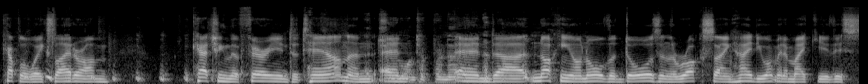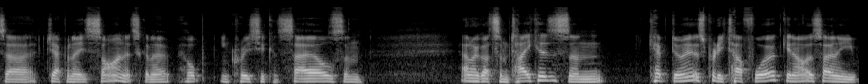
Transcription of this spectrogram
a couple of weeks later, I'm catching the ferry into town and and and uh, knocking on all the doors in the rocks, saying, "Hey, do you want me to make you this uh, Japanese sign? It's going to help increase your sales." And and I got some takers and kept doing it. It was pretty tough work. You know, I was only,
